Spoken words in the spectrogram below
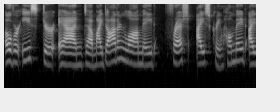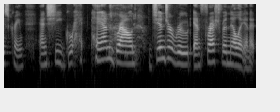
over Easter, and uh, my daughter in law made fresh ice cream, homemade ice cream, and she hand ground ginger root and fresh vanilla in it.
